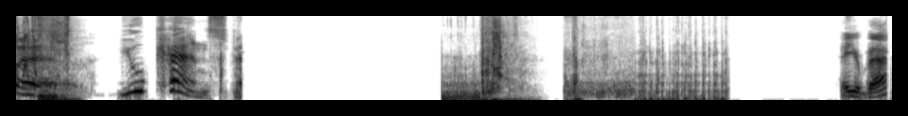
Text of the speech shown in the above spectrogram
Well, you can spell. Hey, you're back?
